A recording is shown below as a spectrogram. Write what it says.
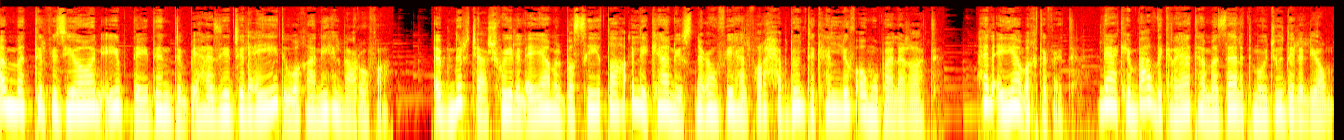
أما التلفزيون يبدأ يدندن بهزيج العيد وأغانيه المعروفة. بنرجع شوي للأيام البسيطة اللي كانوا يصنعون فيها الفرحة بدون تكلف أو مبالغات. هالأيام اختفت لكن بعض ذكرياتها ما زالت موجودة لليوم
